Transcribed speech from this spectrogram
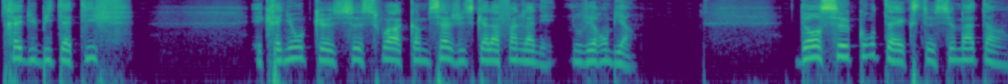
très dubitatifs et craignons que ce soit comme ça jusqu'à la fin de l'année. Nous verrons bien. Dans ce contexte, ce matin,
